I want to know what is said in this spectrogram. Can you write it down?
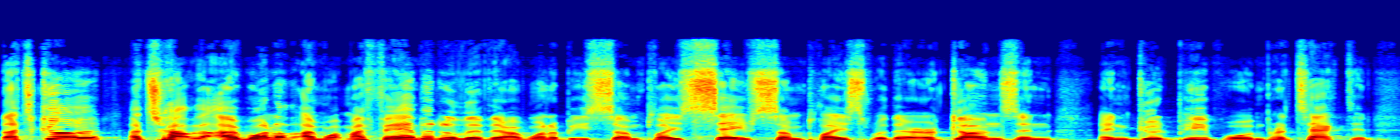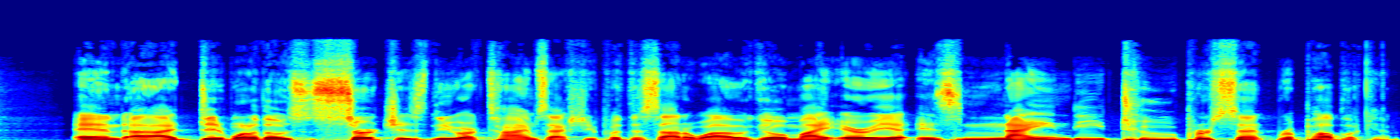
That's good. That's how I want. To, I want my family to live there. I want to be someplace safe, someplace where there are guns and and good people and protected. And I did one of those searches. New York Times actually put this out a while ago. My area is 92% Republican.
